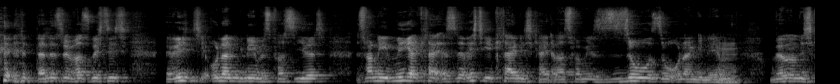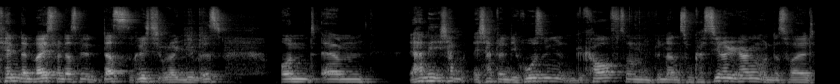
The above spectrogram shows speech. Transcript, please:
dann ist mir was richtig, richtig Unangenehmes passiert. Es war eine mega klein, es ist eine richtige Kleinigkeit, aber es war mir so, so unangenehm. Mhm. Und wenn man mich kennt, dann weiß man, dass mir das richtig unangenehm ist. Und ähm, ja, nee, ich habe ich hab dann die Hosen gekauft und bin dann zum Kassierer gegangen und das war halt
